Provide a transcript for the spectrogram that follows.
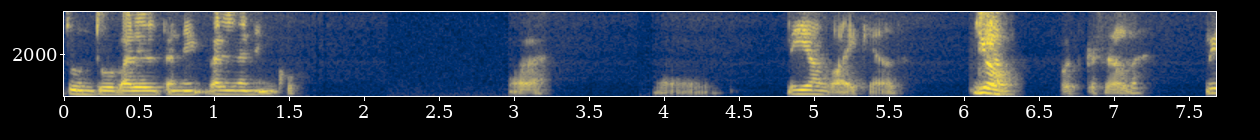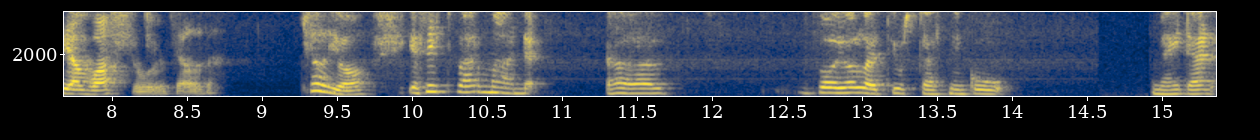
tuntuu välillä, niin, välillä niin kuin, ää, ää, liian vaikealta, liian joo. liian vastuulliselta. Joo, joo. Ja sitten varmaan ää, voi olla, että just täältä niin kuin meidän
